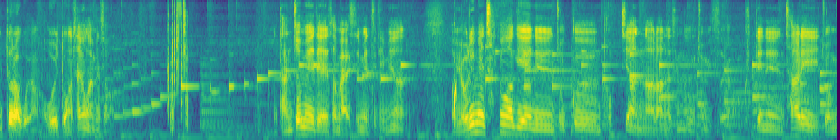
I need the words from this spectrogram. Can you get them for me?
있더라고요 5일 동안 사용하면서. 단점에 대해서 말씀을 드리면 어, 여름에 착용하기에는 조금 덥지 않나 라는 생각이 좀 있어요. 그때는 차라리 좀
